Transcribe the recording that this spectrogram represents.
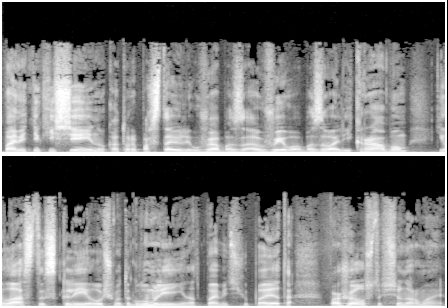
Памятник Есенину, который поставили, уже, обоз... уже его обозвали и крабом, и ласты склеил. В общем, это глумление над памятью поэта. Пожалуйста, все нормально.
